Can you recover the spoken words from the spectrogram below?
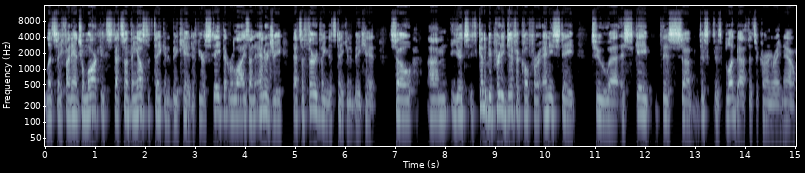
let's say, financial markets, that's something else that's taken a big hit. If you're a state that relies on energy, that's a third thing that's taken a big hit. So um, it's, it's going to be pretty difficult for any state to uh, escape this, uh, this this bloodbath that's occurring right now.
